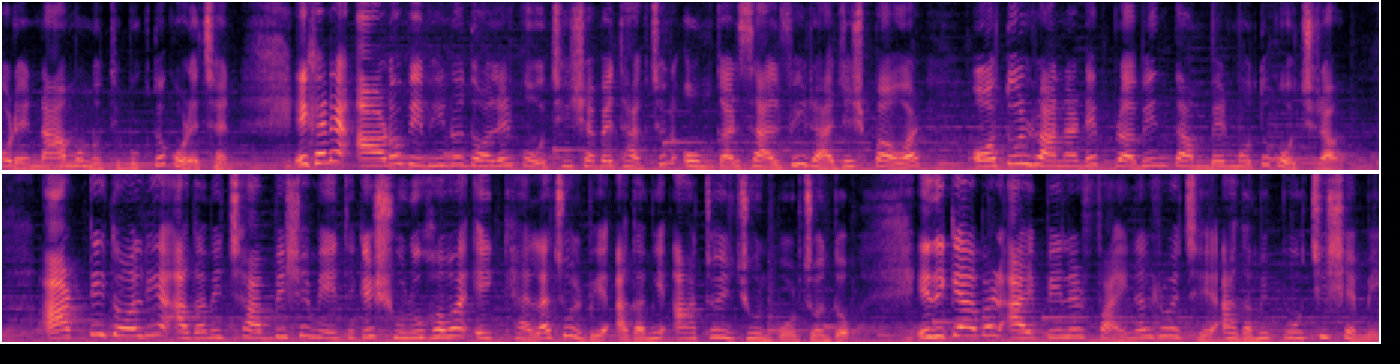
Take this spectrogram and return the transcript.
করে নামও নথিভুক্ত করেছেন। এখানে আরও বিভিন্ন দলের কোচ হিসাবে থাকছেন ওমকার সালফি রাজেশ পাওয়ার, অতুল রানাডে, প্রবীণ তাম্বের মতো কোচরাও আটটি দল নিয়ে আগামী ছাব্বিশে মে থেকে শুরু হওয়া এই খেলা চলবে আগামী আটই জুন পর্যন্ত। এদিকে আবার আইপিএল এর ফাইনাল রয়েছে আগামী পঁচিশে মে।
